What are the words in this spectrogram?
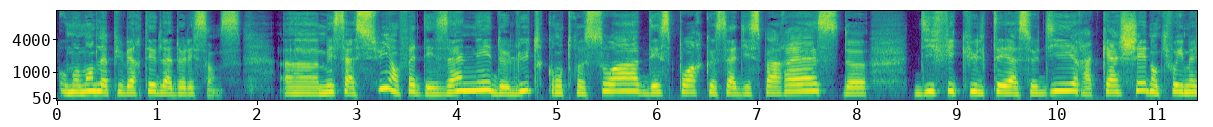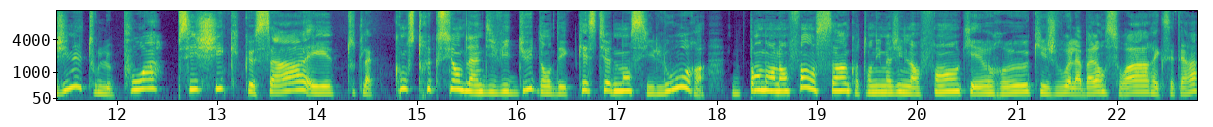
au moment de la puberté et de l'adolescence. Euh, mais ça suit en fait des années de lutte contre soi, d'espoir que ça disparaisse, de difficulté à se dire, à cacher. Donc il faut imaginer tout le poids psychique que ça a et toute la construction de l'individu dans des questionnements si lourds pendant l'enfance. Hein, quand on imagine l'enfant qui est heureux, qui joue à la balançoire, etc., bah,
